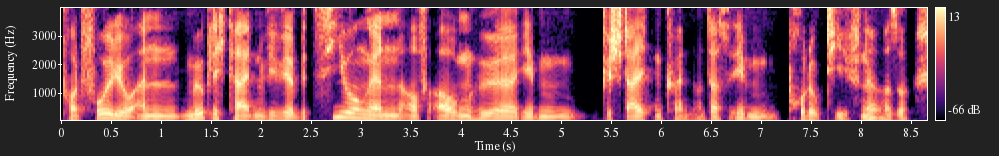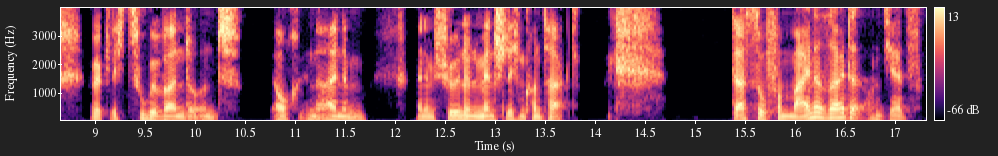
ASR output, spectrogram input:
Portfolio an Möglichkeiten, wie wir Beziehungen auf Augenhöhe eben gestalten können und das eben produktiv, ne? Also wirklich zugewandt und auch in einem, einem schönen menschlichen Kontakt. Das so von meiner Seite und jetzt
